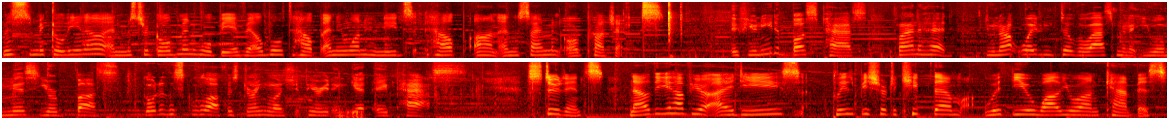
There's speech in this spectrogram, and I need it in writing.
Mrs. Michelino and Mr. Goldman will be available to help anyone who needs help on an assignment or project. If you need a bus pass, plan ahead. Do not wait until the last minute. You will miss your bus. Go to the school office during lunch period and get a pass. Students, now that you have your IDs, please be sure to keep them with you while you are on campus.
